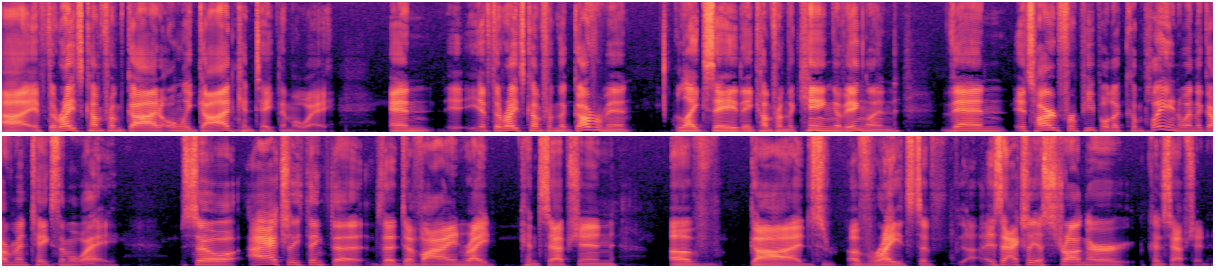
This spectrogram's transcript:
Uh, if the rights come from God, only God can take them away. And if the rights come from the government, like say they come from the king of England, then it's hard for people to complain when the government takes them away. So I actually think the the divine right conception of God's of rights of is actually a stronger conception.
